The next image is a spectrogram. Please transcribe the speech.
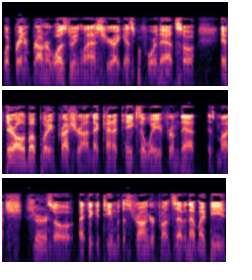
what Brandon Browner was doing last year, I guess, before Mm-hmm. that. So if they're all about putting pressure on, that kind of takes away from that as much. Sure. So I think a team with a stronger front seven, that might be,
